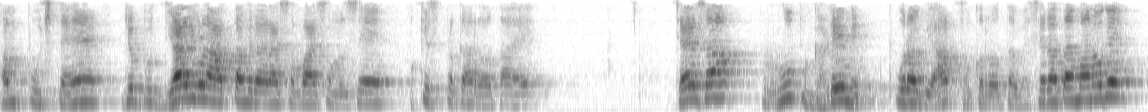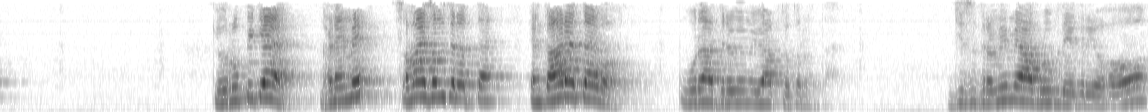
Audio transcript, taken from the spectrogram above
हम पूछते हैं, जो बुद्धि आदि गुण आत्मा में रह रहा है, संवाद समझ से, वो किस प्रकार रहता है? जैसा रूप घड़े में पूरा व्याप्त होकर रहता है। वैसे रहता है, मानोगे? क्यों? रूप भी क्या है? घड़े में समय समझ रहता है। लेकिन कहा रहता है वो? पूरा द्रव्य में व्याप्त होकर रहता है। जिस द्रव्य में आप रूप देख रहे हो,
